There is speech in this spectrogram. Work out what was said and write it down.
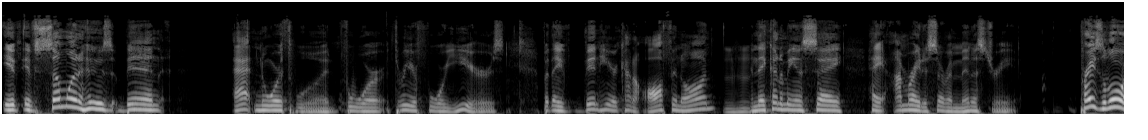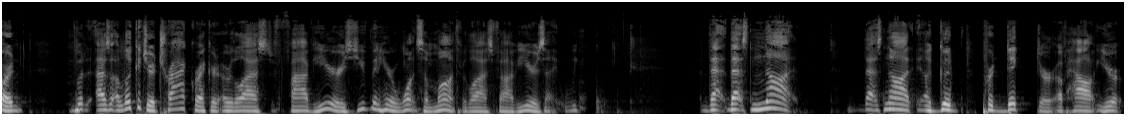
If if someone who's been at Northwood for three or four years, but they've been here kind of off and on, Mm-hmm. and they come to me and say, "Hey, I'm ready to serve in ministry." Praise the Lord, but as I look at your track record over the last five years, you've been here once a month for the last five years. I, we, that that's not that's not a good predictor of how your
